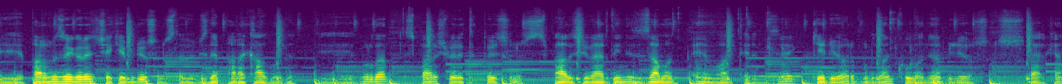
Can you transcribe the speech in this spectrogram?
Ee, paranıza göre çekebiliyorsunuz tabii bizde para kalmadı. Buradan sipariş vere tıklıyorsunuz. Siparişi verdiğiniz zaman envanterinize geliyor. Buradan kullanabiliyorsunuz. Derken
